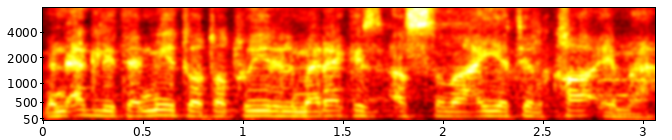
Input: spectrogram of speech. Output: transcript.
من أجل تنمية وتطوير المراكز الصناعية القائمة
